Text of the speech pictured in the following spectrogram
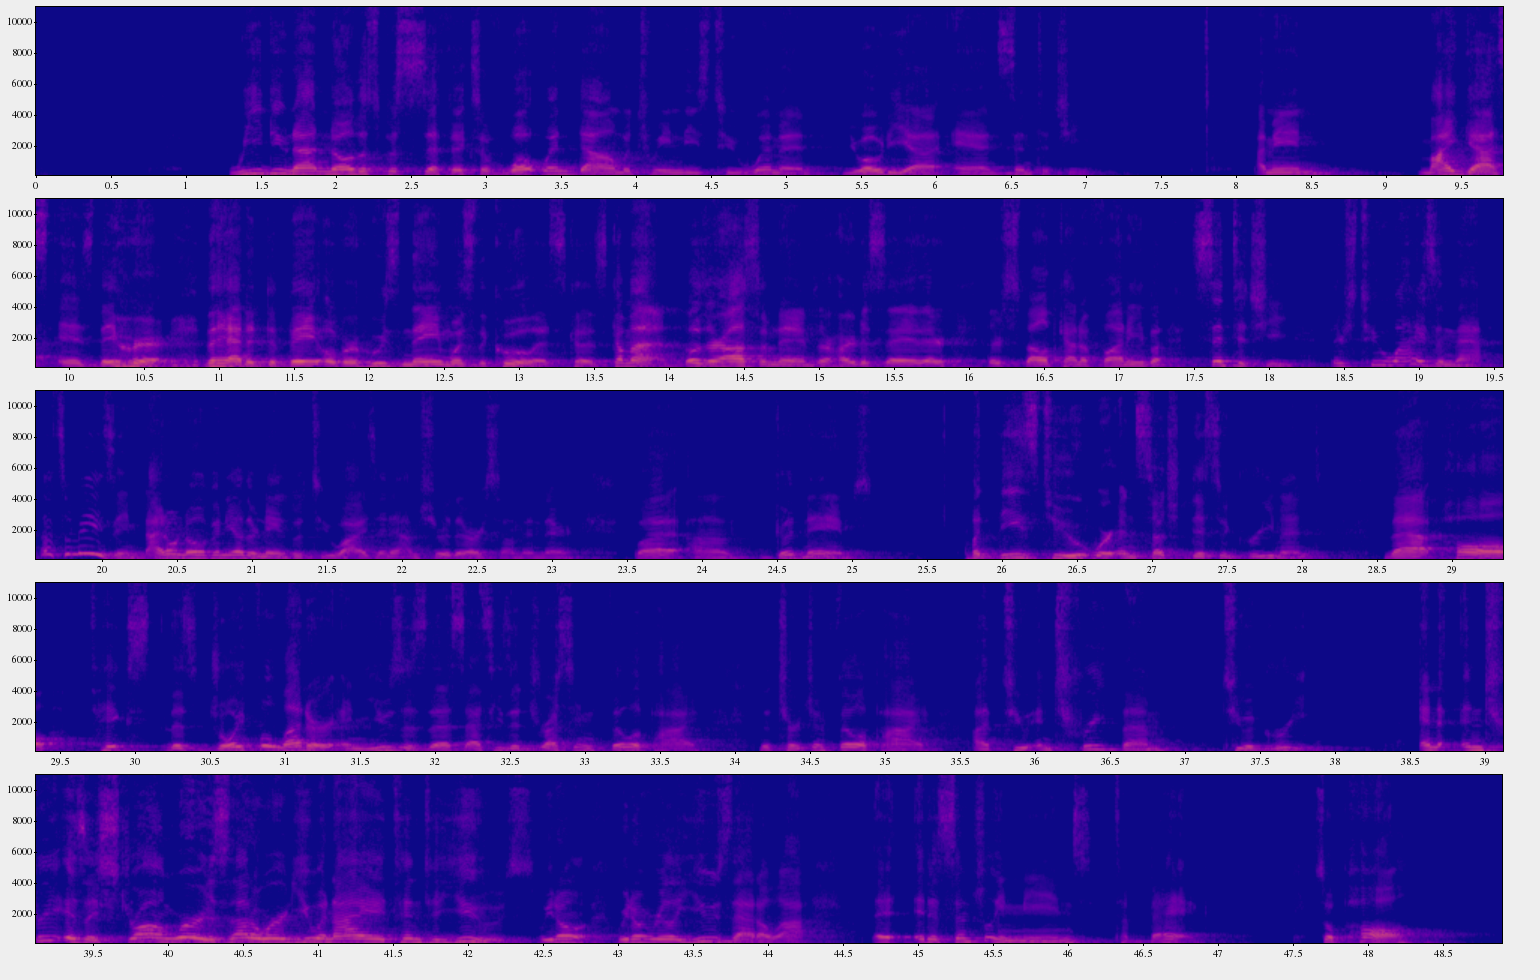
We do not know the specifics of what went down between these two women, Euodia and Syntyche. I mean, my guess is they were they had a debate over whose name was the coolest because come on those are awesome names they're hard to say they're they're spelled kind of funny but Syntyche there's two Y's in that. That's amazing. I don't know of any other names with two Y's in it. I'm sure there are some in there, but um, good names. But these two were in such disagreement that Paul takes this joyful letter and uses this as he's addressing Philippi, the church in Philippi, uh, to entreat them to agree. And entreat is a strong word. It's not a word you and I tend to use. We don't, we don't really use that a lot. It, it essentially means to beg. So, Paul,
